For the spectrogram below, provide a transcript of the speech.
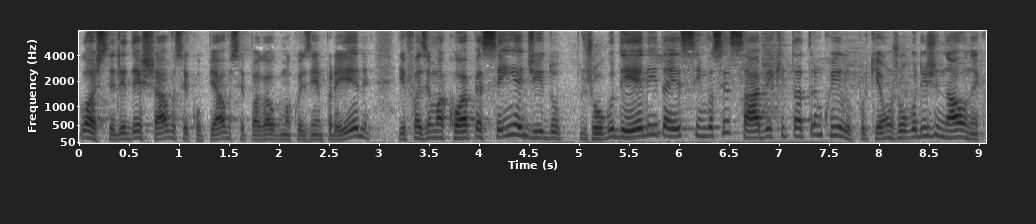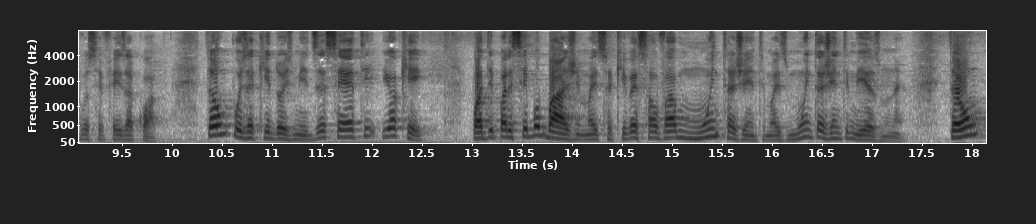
lógico, se ele deixar você copiar, você pagar alguma coisinha para ele, e fazer uma cópia sem ID do jogo dele, e daí sim você sabe que está tranquilo, porque é um jogo original né, que você fez a cópia. Então, pus aqui 2017 e ok. Pode parecer bobagem, mas isso aqui vai salvar muita gente, mas muita gente mesmo, né? Então,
